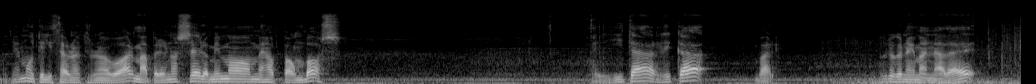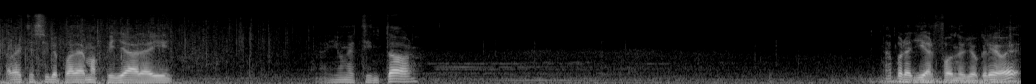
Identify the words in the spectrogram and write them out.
Podríamos utilizar nuestro nuevo arma Pero no sé, lo mismo mejor para un boss. Perillita rica. Vale. Yo creo que no hay más nada, ¿eh? A ver este si lo podemos pillar ahí. Hay un extintor Está por allí al fondo, yo creo, ¿eh?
